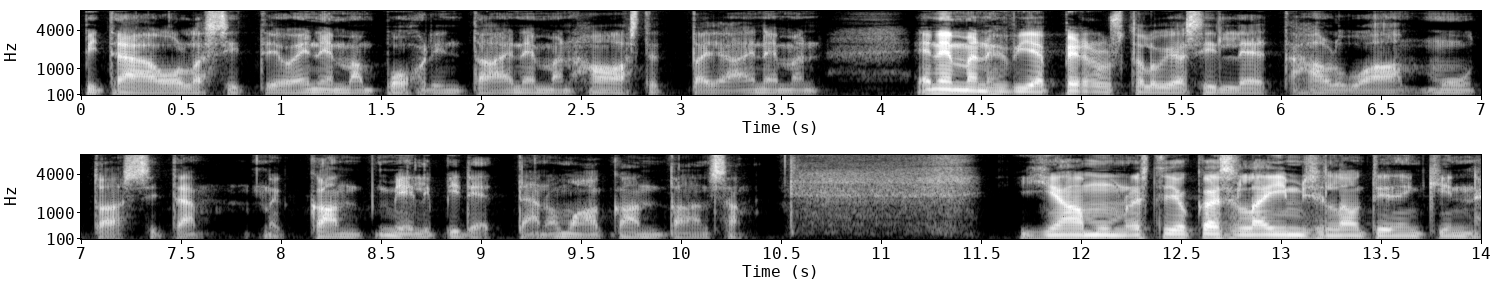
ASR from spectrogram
Pitää olla sitten jo enemmän pohdintaa, enemmän haastetta ja enemmän, enemmän hyviä perusteluja sille, että haluaa muuttaa sitä kan, mielipidettään, omaa kantaansa. Ja mun mielestä jokaisella ihmisellä on tietenkin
